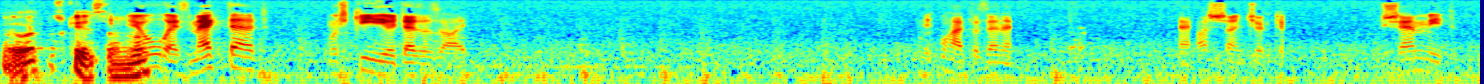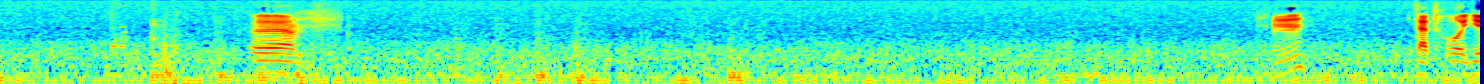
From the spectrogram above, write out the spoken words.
Jó, hát most készen van. Jó, ez megtelt, most kinyílt ez az aj. Jó, hát a zene lassan csökken. Semmit. Ö... Hm? Tehát, hogy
